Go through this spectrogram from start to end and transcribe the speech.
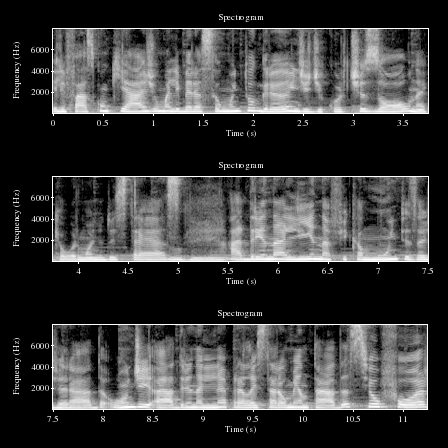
Ele faz com que haja uma liberação muito grande de cortisol, né, que é o hormônio do estresse. Uhum. A adrenalina fica muito exagerada, onde a adrenalina é para ela estar aumentada se eu for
